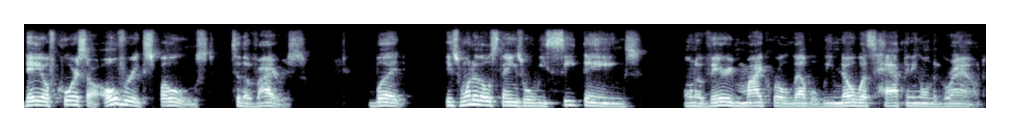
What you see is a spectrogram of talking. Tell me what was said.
they, of course, are overexposed to the virus. But it's one of those things where we see things on a very micro level. We know what's happening on the ground,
